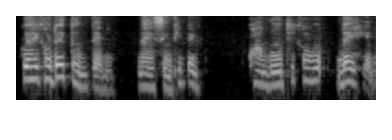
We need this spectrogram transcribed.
เพื่อให้เขาได้เติมเต็มในสิ่งที่เป็นความรู้ที่เขาได้เห็น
